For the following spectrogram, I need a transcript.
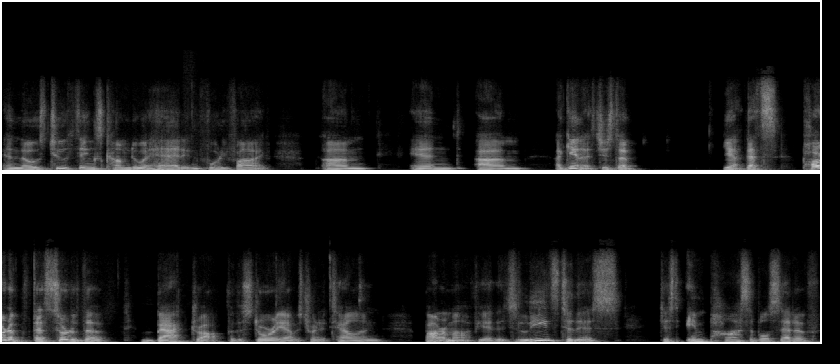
and those two things come to a head in 45. Um, and um, again, it's just a, yeah, that's part of, that's sort of the backdrop for the story I was trying to tell in Bomber Mafia that leads to this just impossible set of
